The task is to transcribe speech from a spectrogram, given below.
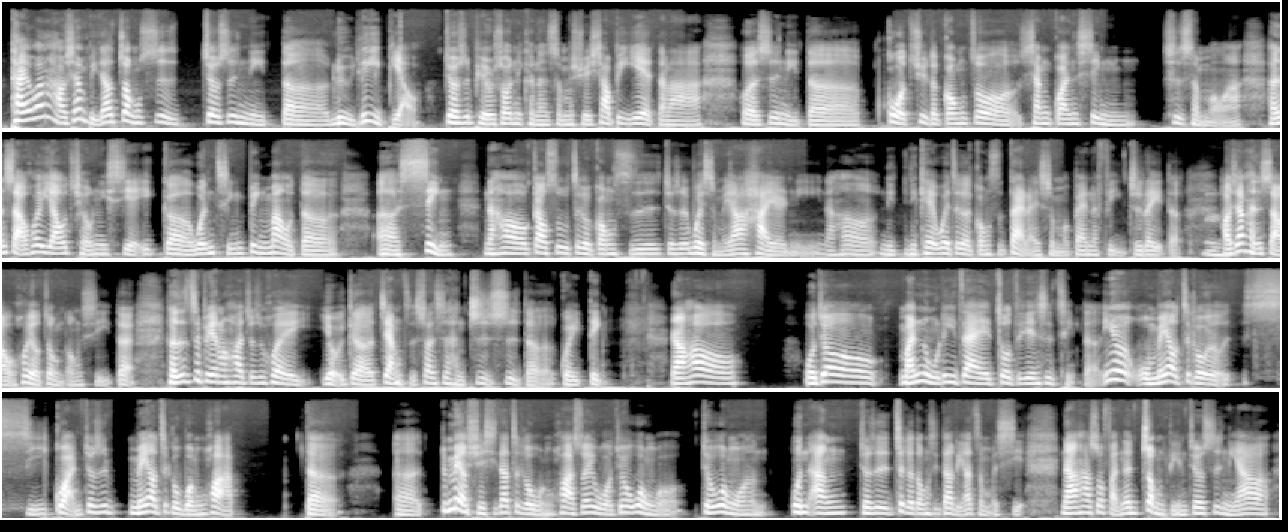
台湾好像比较重视，就是你的履历表，就是比如说你可能什么学校毕业的啦，或者是你的过去的工作相关性是什么啊，很少会要求你写一个文情并茂的。呃，信，然后告诉这个公司就是为什么要 hire 你，然后你你可以为这个公司带来什么 benefit 之类的，好像很少会有这种东西。对，可是这边的话就是会有一个这样子，算是很制式的规定。然后我就蛮努力在做这件事情的，因为我没有这个习惯，就是没有这个文化的，呃，就没有学习到这个文化，所以我就问我就问我。温安就是这个东西到底要怎么写？然后他说，反正重点就是你要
